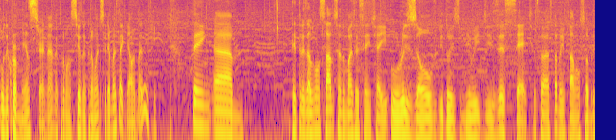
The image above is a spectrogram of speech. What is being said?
O Necromancer, né? Necromancia, o Necromante seria mais legal, mas enfim. Tem um, tem três álbuns lançados, sendo o mais recente aí o Resolve de 2017. As trabalhos também falam sobre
